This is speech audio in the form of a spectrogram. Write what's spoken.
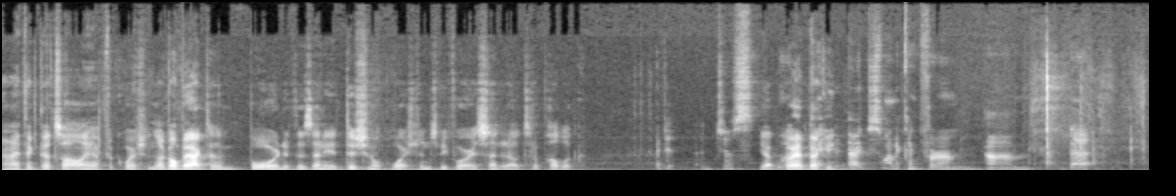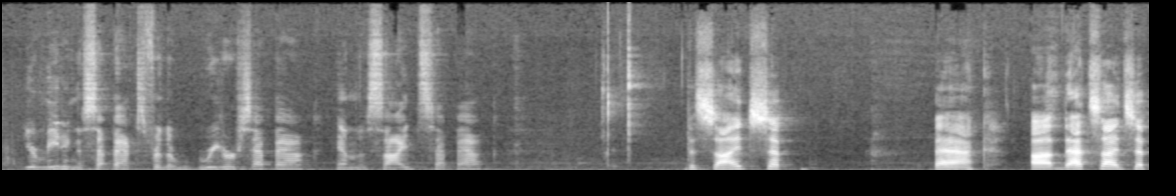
and I think that's all I have for questions. I'll go back to the board if there's any additional questions before I send it out to the public. I ju- I Just. Yep, go wa- ahead, Becky. I just want to confirm um, that you're meeting the setbacks for the rear setback and the side setback? The side setback, uh, that side sep,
